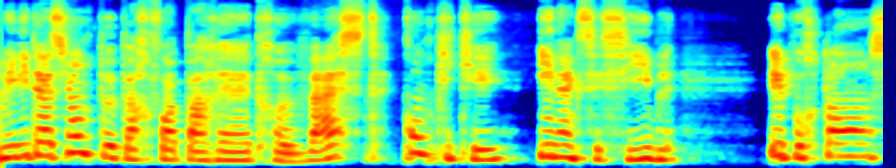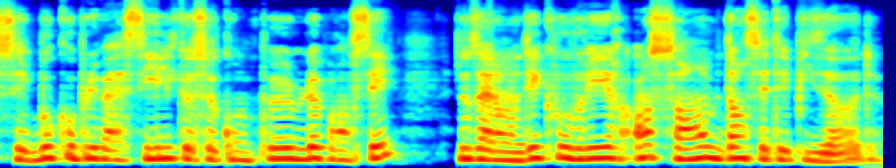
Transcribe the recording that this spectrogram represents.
méditation peut parfois paraître vaste, compliquée, inaccessible, et pourtant c'est beaucoup plus facile que ce qu'on peut le penser. Nous allons découvrir ensemble dans cet épisode.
